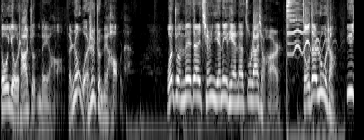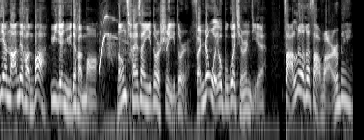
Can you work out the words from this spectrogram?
都有啥准备哈？反正我是准备好了。我准备在情人节那天呢，租俩小孩走在路上，遇见男的喊爸，遇见女的喊妈，能拆散一对是一对反正我又不过情人节，咋乐呵咋玩呗。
